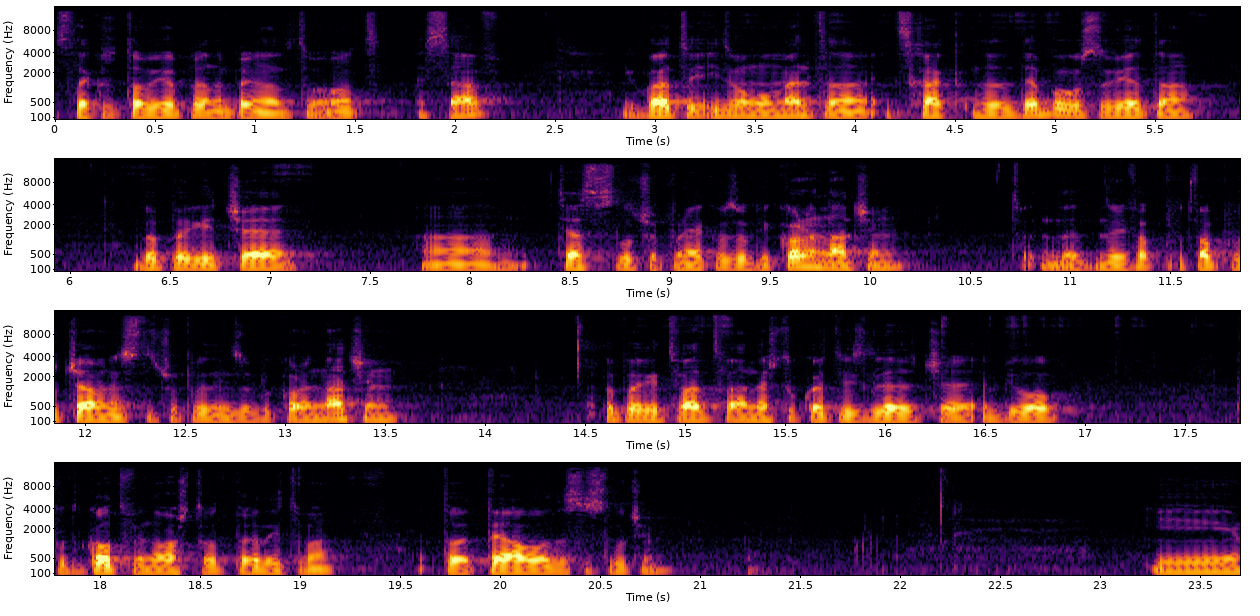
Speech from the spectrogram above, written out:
след като то бива пренебрегнато от Есав. И когато идва момента Ицхак да даде благословията, въпреки че а, тя се случва по някакъв заобиколен начин, нали, това, това получаване се случва по един заобиколен начин, въпреки това, това е нещо, което изглежда, че е било подготвено още от преди това. То е трябвало да се случи. И,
